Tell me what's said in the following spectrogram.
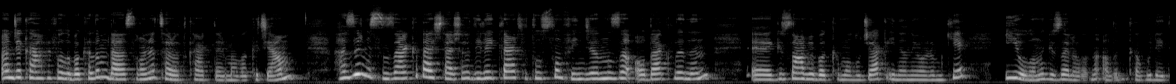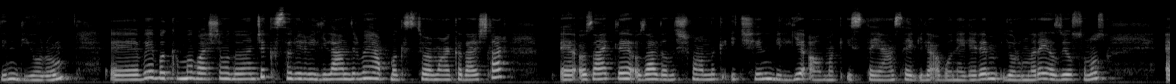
Önce kahve falı bakalım, daha sonra tarot kartlarıma bakacağım. Hazır mısınız arkadaşlar? Şöyle dilekler tutulsun, fincanınıza odaklanın. Ee, güzel bir bakım olacak inanıyorum ki. İyi olanı, güzel olanı alın, kabul edin diyorum. Ee, ve bakıma başlamadan önce kısa bir bilgilendirme yapmak istiyorum arkadaşlar. Ee, özellikle özel danışmanlık için bilgi almak isteyen sevgili abonelerim yorumlara yazıyorsunuz. Ee,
